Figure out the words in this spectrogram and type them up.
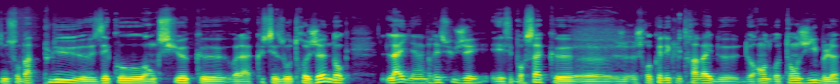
qui ne sont pas plus euh, éco-anxieux que, voilà, que ces autres jeunes. Donc là, il y a un vrai sujet. Et c'est pour ça que euh, je, reconnais que le travail de, rendre tangible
